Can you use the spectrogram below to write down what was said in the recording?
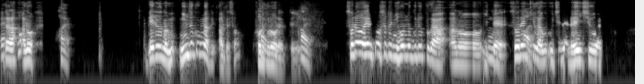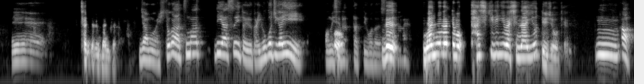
えだから、どあの、はい。ペルーのみ民族音楽あるでしょ？フォルクローレっていう。はい。それを演奏する日本のグループがあのいて、その連中がうちで練習をやって、えー、チャリチャリチャリチャリじゃあもう人が集まりやすいというか、居心地がいいお店だったっていうことですね。で何をやっても貸し切りにはしないよっていう条件。うん。あ、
